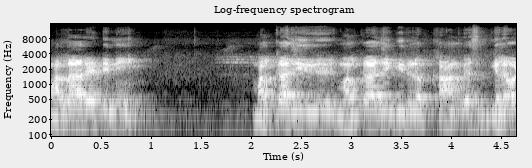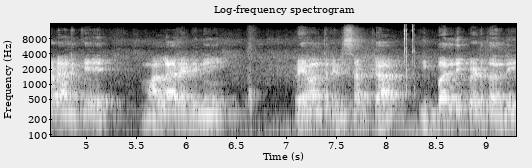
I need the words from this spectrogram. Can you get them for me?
మల్లారెడ్డిని మల్కాజిగిరి మల్కాజిగిరిలో కాంగ్రెస్ గెలవడానికే మల్లారెడ్డిని రేవంత్ రెడ్డి సర్కార్ ఇబ్బంది పెడుతుంది.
